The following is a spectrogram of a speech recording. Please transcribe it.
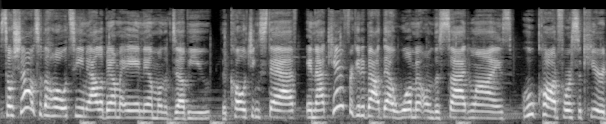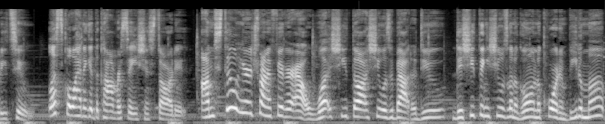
So shout out to the whole team, Alabama A&M on the W, the coaching staff, and I can't forget about that woman on the sidelines who called for security too. Let's go ahead and get the conversation started. I'm still here trying to figure out what she thought she was about to do. Did she think she was going to go on the court and beat him up?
